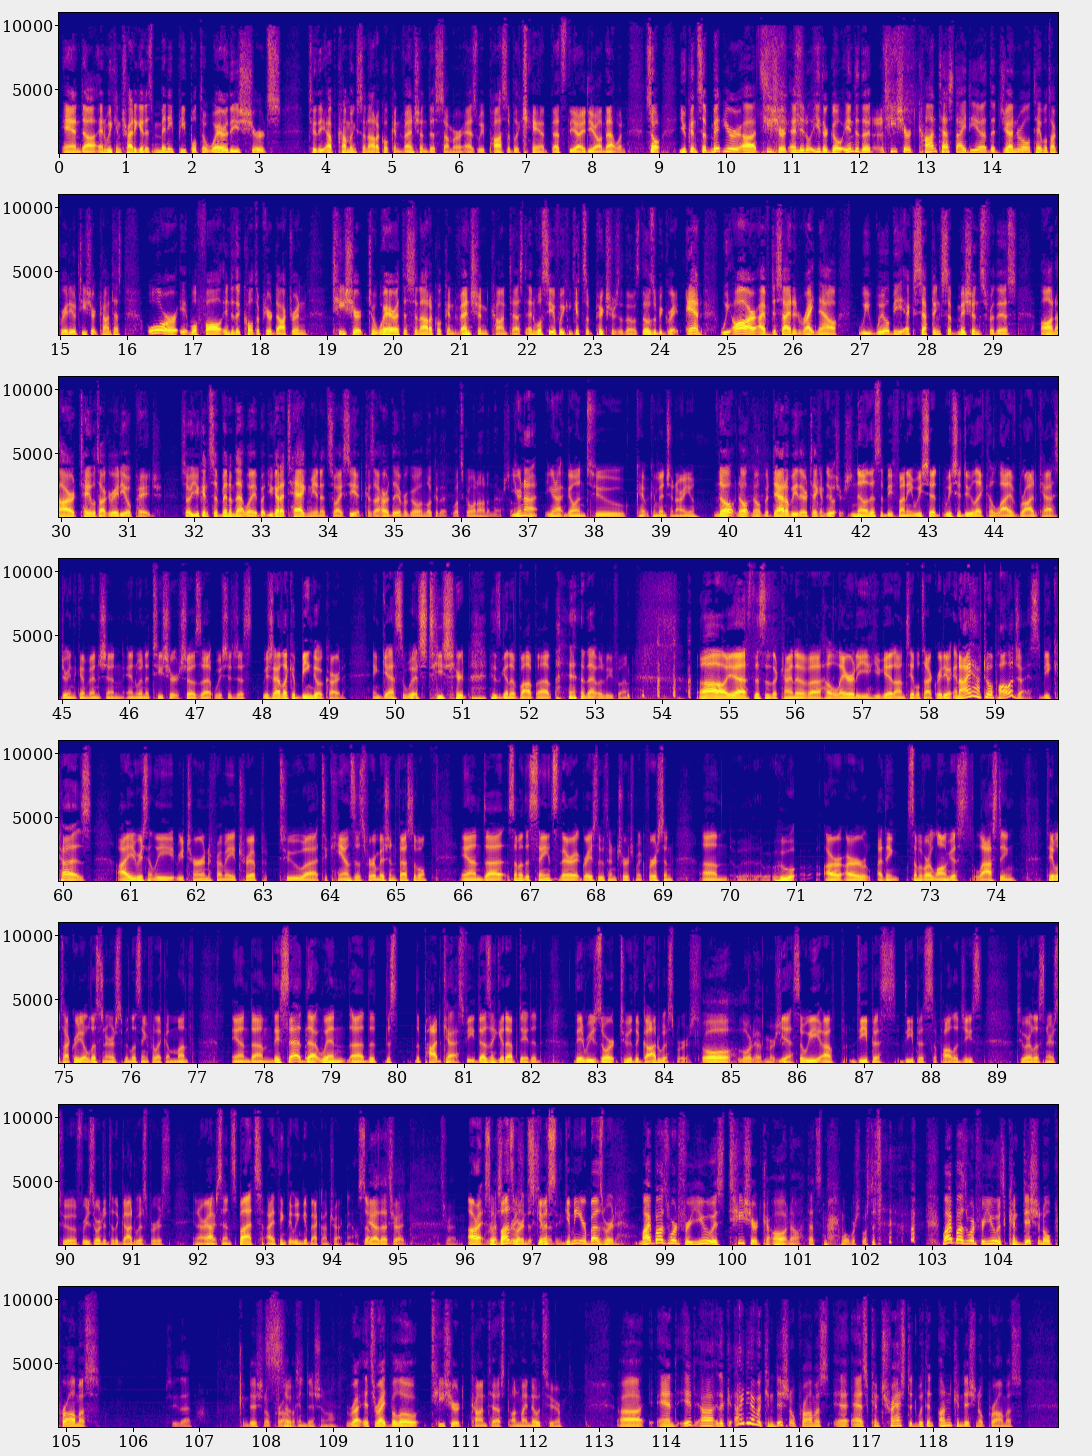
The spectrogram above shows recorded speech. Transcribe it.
and uh, and we can try to get as many people to wear these shirts to the upcoming synodical convention this summer as we possibly can. That's the idea on that one. So you can submit your uh, T-shirt, and it'll either go into the T-shirt contest idea, the general Table Talk Radio T-shirt contest, or it will fall into the Cult of Pure Doctrine T-shirt to wear at the Synodical Convention contest, and we'll see if we can get some pictures of those. Those would be great. And we are, I've decided right now, we will be accepting submissions for this on our Table Talk Radio page. So you can submit them that way, but you got to tag me in it so I see it because I hardly ever go and look at it. What's going on in there? So. you're not you're not going to convention, are you? No, no, no. But Dad will be there taking pictures. No, this would be funny. We should we should do like a live broadcast during the convention, and when a T-shirt shows up, we should just we should have like a bingo card, and guess which T-shirt is going to pop up. that would be fun. oh yes, this is the kind of uh, hilarity you get on Table Talk Radio, and I have to apologize because I recently returned from a trip to uh, to Kansas for a mission festival, and uh, some of the saints there at Grace Lutheran Church McPherson, um, who are are I think some of our longest lasting Table Talk Radio listeners, have been listening for like a month, and um, they said that when uh, the, the the podcast feed doesn't get updated, they resort to the God Whispers. Oh, Lord have mercy. Yeah, so we uh, deepest deepest apologies to our listeners who have resorted to the God Whispers in our Right. absence, but I think that we can get back on track now. So Yeah, that's right. That's right. all right, so Restoration to buzzwords. Give us give me your buzzword. My buzzword for you is t-shirt. Co- oh no, that's not what we're supposed to. say. My buzzword for you is conditional promise. See that? Conditional So promise. So conditional. Right, it's right below T-shirt contest on my notes here, uh, and it uh, the idea of a conditional promise uh, as contrasted with an unconditional promise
